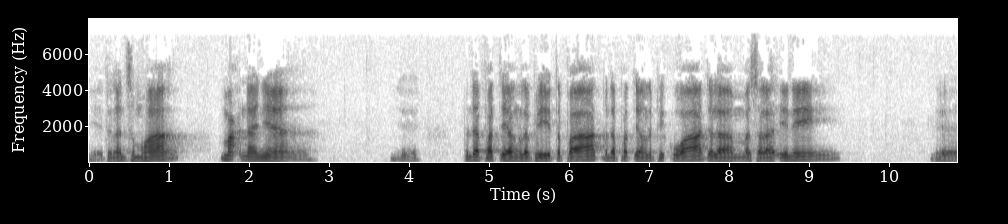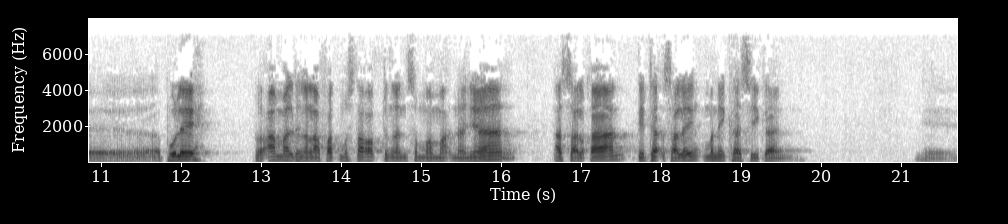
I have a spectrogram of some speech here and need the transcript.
ya, dengan semua maknanya. Ya, pendapat yang lebih tepat, pendapat yang lebih kuat dalam masalah ini ya, boleh beramal dengan lafat mustarak dengan semua maknanya asalkan tidak saling menegasikan. Ya.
